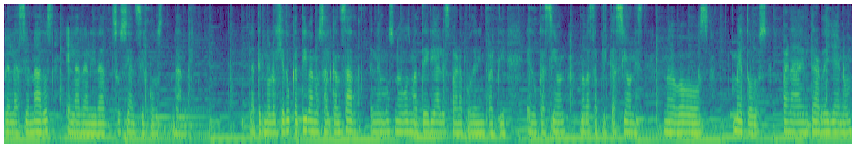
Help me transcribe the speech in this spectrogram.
relacionados en la realidad social circundante. La tecnología educativa nos ha alcanzado. Tenemos nuevos materiales para poder impartir educación, nuevas aplicaciones, nuevos métodos para entrar de lleno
